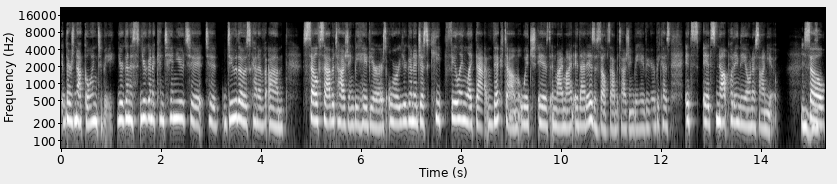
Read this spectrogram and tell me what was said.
there's not going to be. You're gonna you're gonna continue to to do those kind of um, self-sabotaging behaviors, or you're gonna just keep feeling like that victim, which is in my mind that is a self-sabotaging behavior because it's it's not putting the onus on you. Mm-hmm. So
